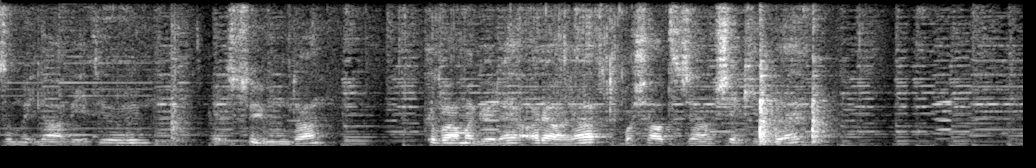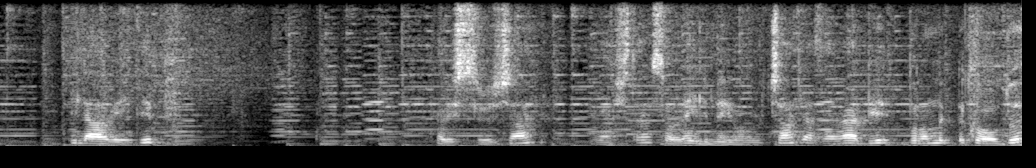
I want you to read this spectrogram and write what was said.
Tuzumu ilave ediyorum. Ve suyumdan kıvama göre ara ara boşaltacağım şekilde ilave edip karıştıracağım baştan sonra elimle yoğuracağım. Biraz evvel bir bulanıklık oldu.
